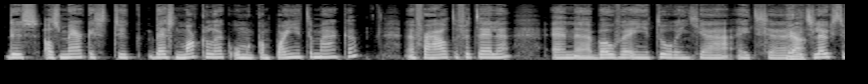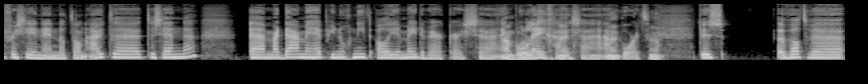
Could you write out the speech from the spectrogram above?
Dus als merk is het natuurlijk best makkelijk om een campagne te maken, een verhaal te vertellen en uh, boven in je torentje iets, uh, ja. iets leuks te verzinnen en dat dan uit te, te zenden. Uh, maar daarmee heb je nog niet al je medewerkers en aan collega's aan boord. Dus wat we,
